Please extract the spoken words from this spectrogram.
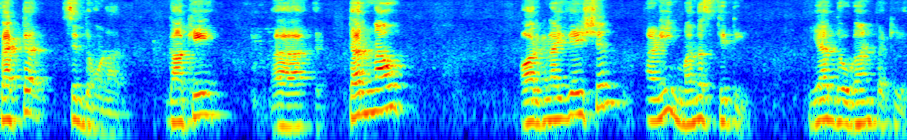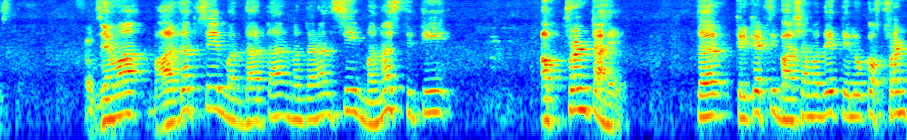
फॅक्टर सिद्ध होणार. का की टर्नआउट ऑर्गनायझेशन आणि मनस्थिती या दोघांपैकी असतं. जेव्हा भाजपचे मतदाता मतदारांची मनस्थिती अपफ्रंट आहे तर क्रिकेटची भाषामध्ये ते लोक फ्रंट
